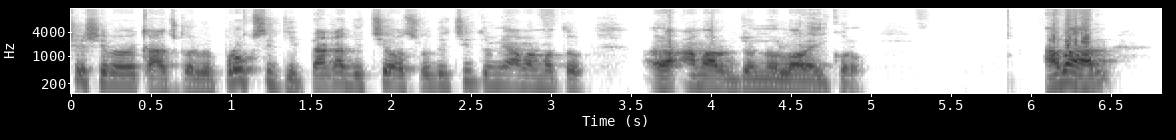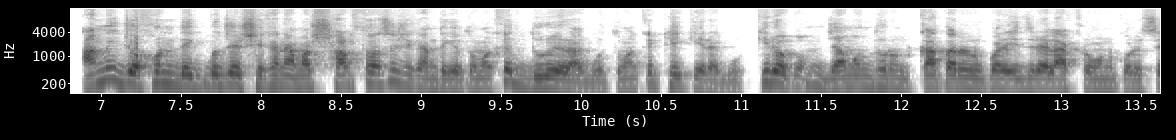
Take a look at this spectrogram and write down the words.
সে সেভাবে কাজ করবে। প্রক্সি কি? টাকা দিচ্ছি, অস্ত্র দিচ্ছি, তুমি আমার মতো আমার জন্য লড়াই করো। আবার আমি যখন দেখব যে সেখানে আমার স্বার্থ আছে, সেখান থেকে তোমাকে দূরে রাখব, তোমাকে ঠেকিয়ে রাখব। কীরকম? যেমন ধরুন, কাতারের উপরে ইসরায়েল আক্রমণ করেছে,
